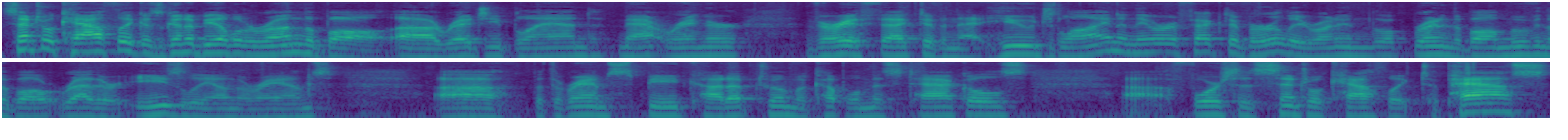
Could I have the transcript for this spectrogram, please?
Central Catholic is going to be able to run the ball. Uh, Reggie Bland, Matt Ringer, very effective in that huge line, and they were effective early running, running the ball, moving the ball rather easily on the Rams. Uh, but the Rams' speed caught up to them, a couple missed tackles, uh, forces Central Catholic to pass.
